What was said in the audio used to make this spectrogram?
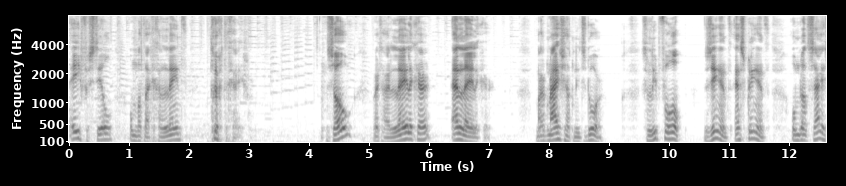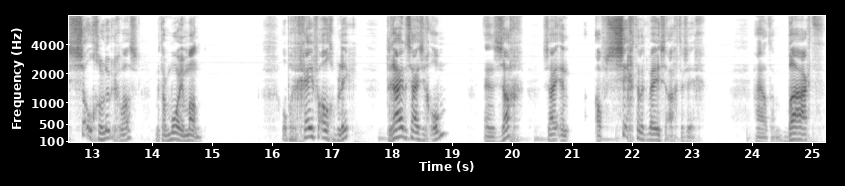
even stil om wat hij geleend terug te geven. Zo werd hij lelijker en lelijker. Maar het meisje had niets door. Ze liep voorop, zingend en springend, omdat zij zo gelukkig was met haar mooie man. Op een gegeven ogenblik draaide zij zich om en zag zij een afzichtelijk wezen achter zich. Hij had een baard,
